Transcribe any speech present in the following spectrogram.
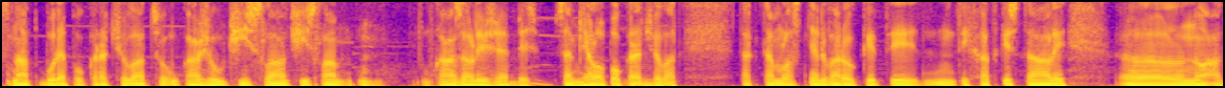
snad bude pokračovat, co ukážou čísla. Čísla hm, ukázali, že by se mělo pokračovat, tak tam vlastně dva roky ty, ty chatky stály. Uh, no a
